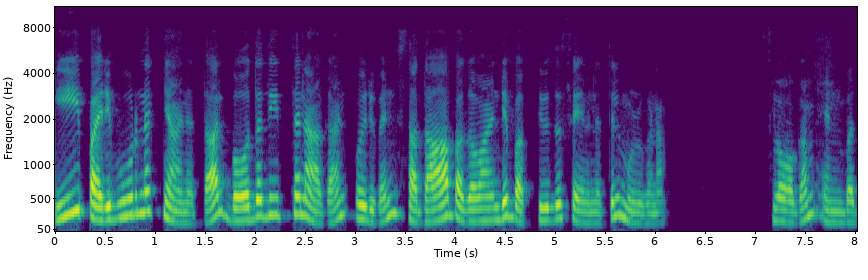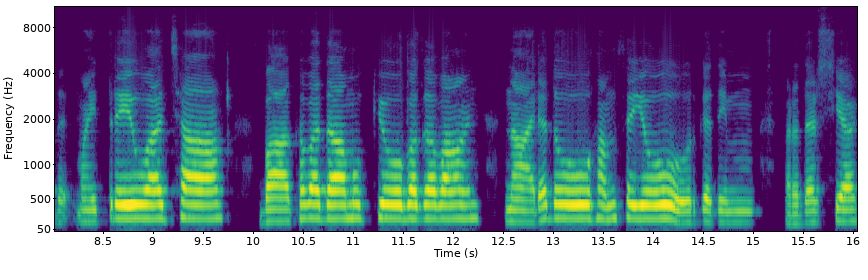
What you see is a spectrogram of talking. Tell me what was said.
ഈ പരിപൂർണ ജ്ഞാനത്താൽ ബോധദീപ്തനാകാൻ ഒരുവൻ സദാ ഭഗവാന്റെ ഭക്തിയുത സേവനത്തിൽ മുഴുകണം. ശ്ലോകം എൺപത്. മൈത്രേയുവാച ഭാഗവത മുഖ്യോ ഭഗവാൻ നാരദോ ഹംസയോർഗതിം പ്രദർശ്യ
